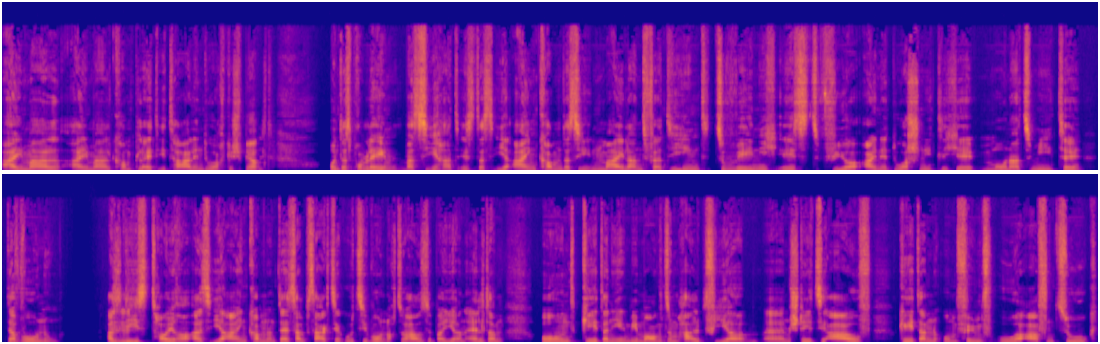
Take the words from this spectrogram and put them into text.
einmal, einmal komplett Italien durchgespielt. Und das Problem, was sie hat, ist, dass ihr Einkommen, das sie in Mailand verdient, zu wenig ist für eine durchschnittliche Monatsmiete der Wohnung. Also Mhm. die ist teurer als ihr Einkommen und deshalb sagt sie ja gut, sie wohnt noch zu Hause bei ihren Eltern und geht dann irgendwie morgens um halb vier, ähm, steht sie auf, geht dann um 5 Uhr auf den Zug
